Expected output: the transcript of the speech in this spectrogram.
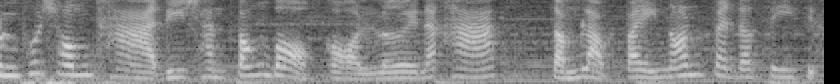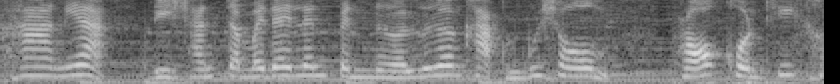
คุณผู้ชมค่ะดิฉันต้องบอกก่อนเลยนะคะสำหรับไฟนอลแฟนตาซี15 เนี่ย ดิฉันจะไม่ได้เล่นเป็นเนื้อเรื่องค่ะคุณผู้ชม เพราะคนที่เค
